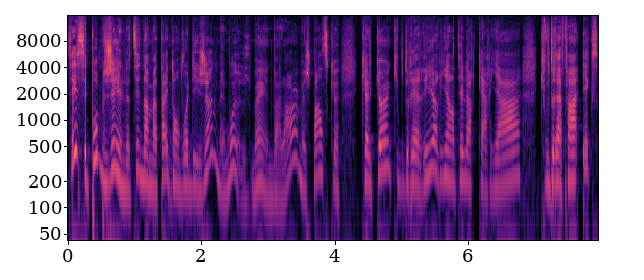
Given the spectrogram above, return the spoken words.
Tu sais, c'est pas obligé. Là. Dans ma tête, on voit des jeunes, mais moi, c'est bien une valeur, mais je pense que quelqu'un qui voudrait réorienter leur carrière, qui voudrait faire X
